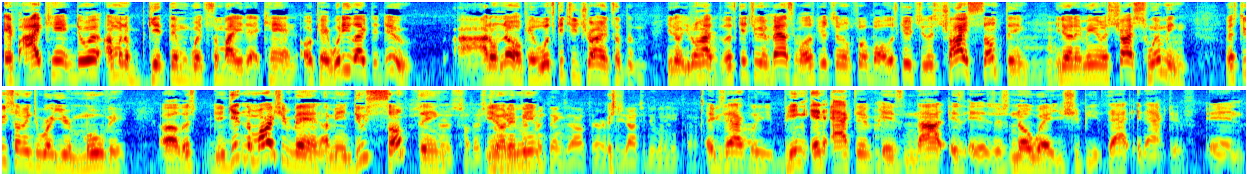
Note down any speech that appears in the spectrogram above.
if I can't do it, I'm gonna get them with somebody that can. Okay, what do you like to do? I don't know. Okay, well, let's get you trying something. You know, you don't have to. Let's get you in basketball. Let's get you in football. Let's get you. Let's try something. You know what I mean? Let's try swimming. Let's do something to where you're moving. Uh, let's get in the marching band. I mean, do something. There's, so there's you know what I many mean? different things out there for you don't have to do anything. Exactly. Being inactive is not is, is there's no way you should be that inactive. And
